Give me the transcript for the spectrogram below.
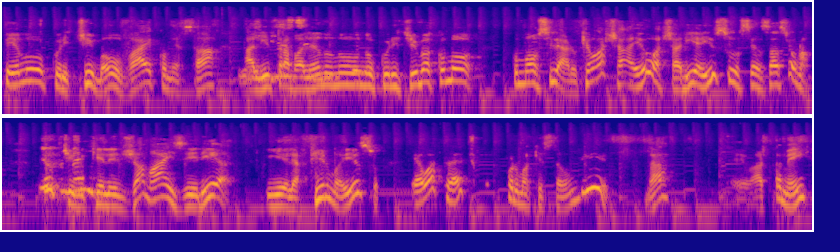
pelo Curitiba, ou vai começar ali trabalhando no, no Curitiba como, como auxiliar. O que eu achar, eu acharia isso sensacional. Eu o time também. que ele jamais iria, e ele afirma isso, é o Atlético, por uma questão de. Né? Eu acho também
